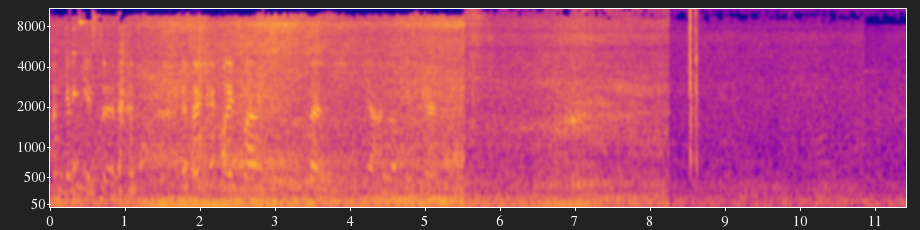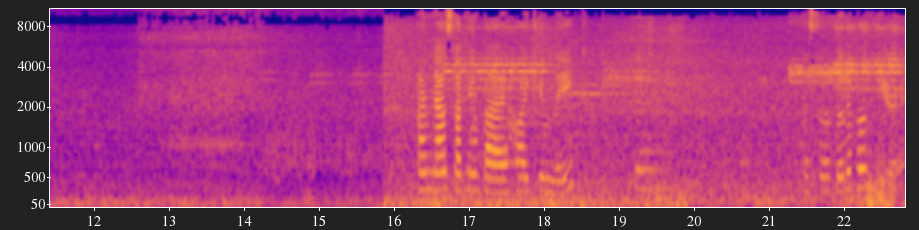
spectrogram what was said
I'm getting used to it. It's actually quite fun but yeah I'm low-key I'm now stopping by Hoan Kiem Lake so beautiful here.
